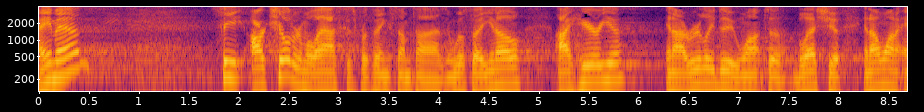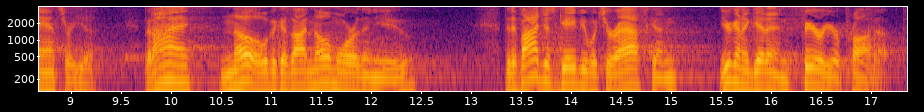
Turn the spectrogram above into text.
Amen? See, our children will ask us for things sometimes, and we'll say, You know, I hear you and I really do want to bless you and I want to answer you. But I know, because I know more than you, that if I just gave you what you're asking, you're going to get an inferior product.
